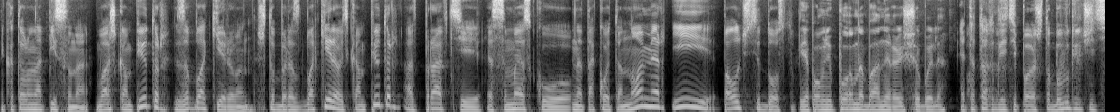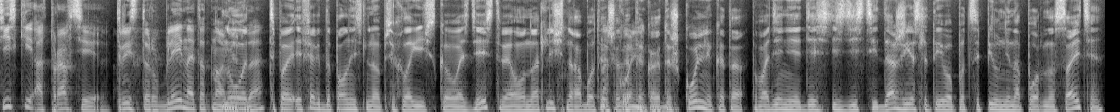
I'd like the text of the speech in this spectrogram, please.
на котором написано «Ваш компьютер заблокирован. Чтобы разблокировать компьютер, отправьте смс-ку на такой-то номер и получите доступ». Я помню, порно-баннеры еще были. Это тот, где типа, чтобы выключить сиськи, отправьте 300 рублей на этот номер, ну, да? типа, эффект дополнительного психологического воздействия, он отлично работает, На когда ты, школьника. когда ты школьник, это попадение 10 из 10. Даже если ты его подцепил не на порно-сайте,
